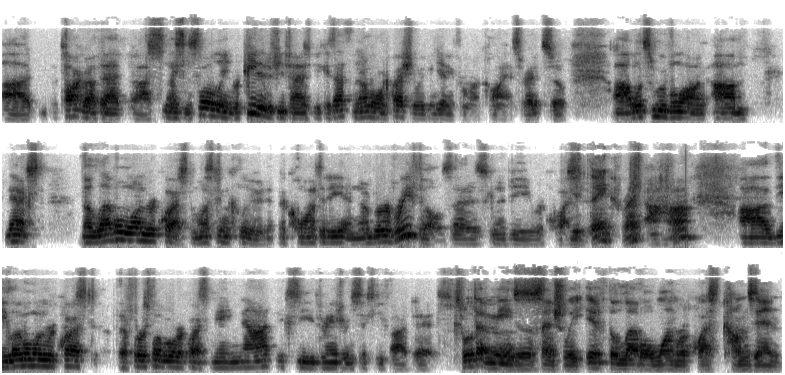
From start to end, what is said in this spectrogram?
uh, talk about that uh, nice and slowly and repeat it a few times because that's the number one question we've been getting from our clients, right? So uh, let's move along. Um, next, the level one request must include the quantity and number of refills that is going to be requested. You'd think, right? Uh-huh. Uh, the level one request, the first level request may not exceed 365 days. So what that means is essentially if the level one request comes in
